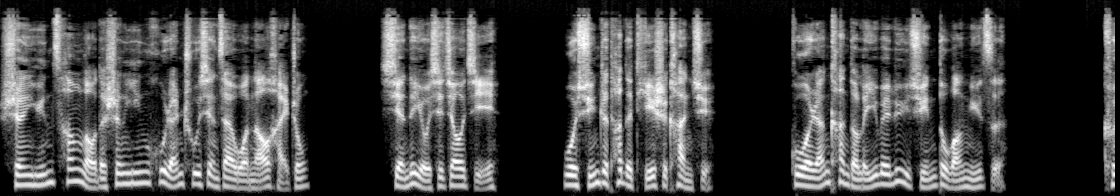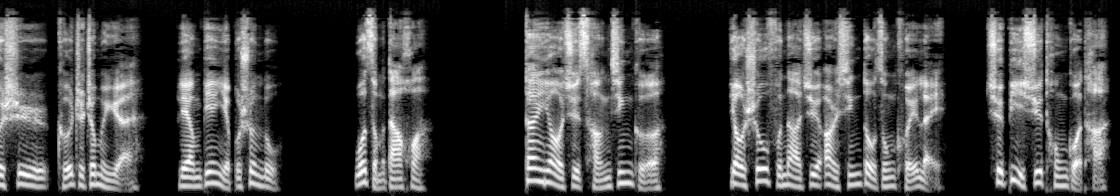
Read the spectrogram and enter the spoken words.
沈云苍老的声音忽然出现在我脑海中，显得有些焦急。我循着他的提示看去，果然看到了一位绿裙斗王女子。可是隔着这么远，两边也不顺路，我怎么搭话？但要去藏经阁，要收服那具二星斗宗傀儡，却必须通过他。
